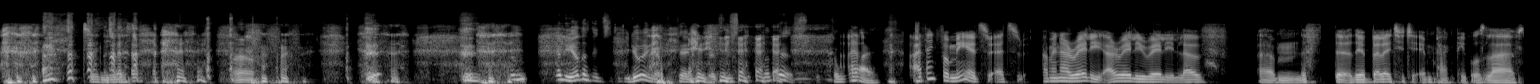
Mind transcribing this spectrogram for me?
ten years. Any other things to be doing after ten years? This. So why? I, I think for me, it's it's. I mean, I really, I really, really love um, the, the, the ability to impact people's lives.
